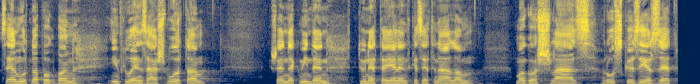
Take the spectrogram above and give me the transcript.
Az elmúlt napokban influenzás voltam, és ennek minden tünete jelentkezett nálam, magas láz, rossz közérzet,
